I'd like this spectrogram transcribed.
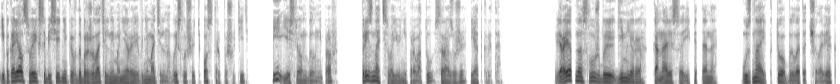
и покорял своих собеседников доброжелательной манерой внимательно выслушать, остро пошутить и, если он был неправ, признать свою неправоту сразу же и открыто. Вероятно, службы Гиммлера, Канариса и Петена, узнай, кто был этот человек,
